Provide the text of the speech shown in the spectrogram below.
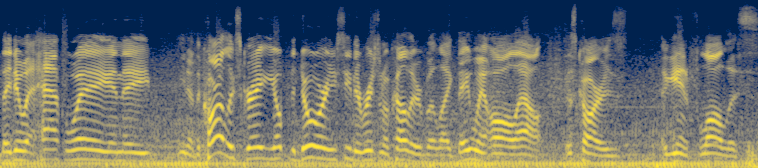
they do it halfway and they, you know, the car looks great. You open the door and you see the original color, but like they went all out. This car is, again, flawless.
